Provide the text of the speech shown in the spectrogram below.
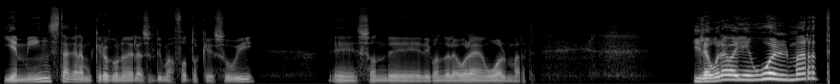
y en mi Instagram creo que una de las últimas fotos que subí eh, son de, cuando laboraba en Walmart. Y laboraba ahí en Walmart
